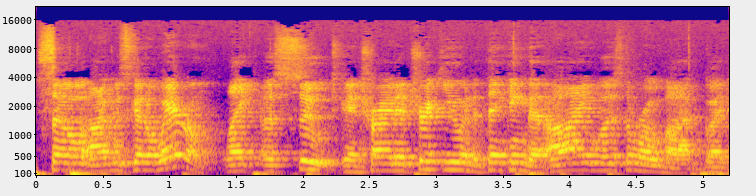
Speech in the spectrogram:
So I was gonna wear them like a suit and try to trick you into thinking that I was the robot. But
